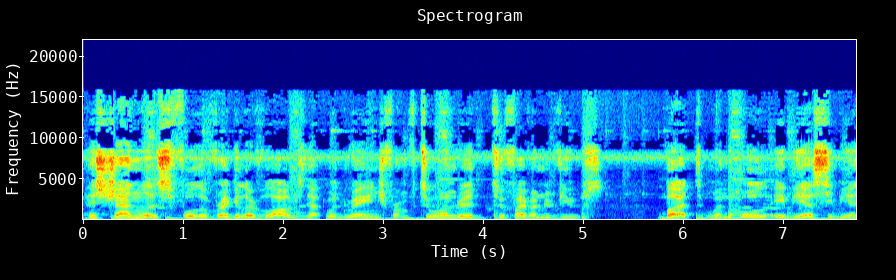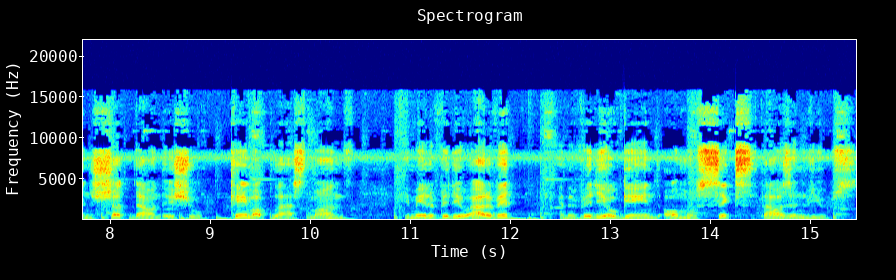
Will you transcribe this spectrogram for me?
His channel is full of regular vlogs that would range from 200 to 500 views. But when the whole ABS-CBN shutdown issue came up last month, he made a video out of it and the video gained almost 6,000 views.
